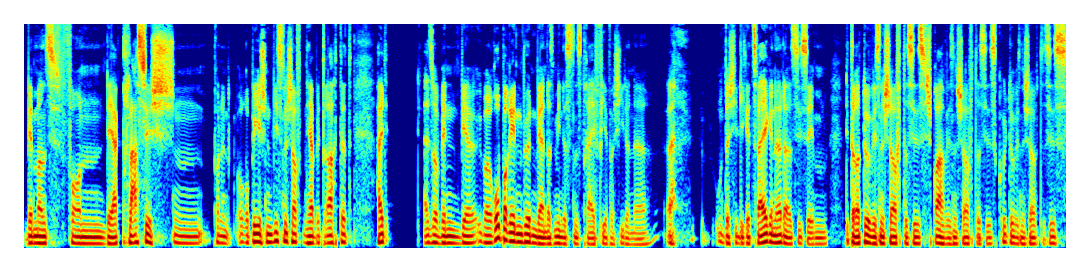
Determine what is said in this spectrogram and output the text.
wenn man es von der klassischen, von den europäischen Wissenschaften her betrachtet, halt, also wenn wir über Europa reden würden, wären das mindestens drei, vier verschiedene äh, unterschiedliche Zweige. Ne? Das ist eben Literaturwissenschaft, das ist Sprachwissenschaft, das ist Kulturwissenschaft, das ist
